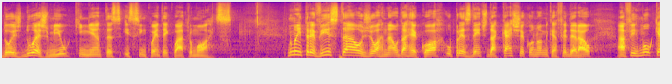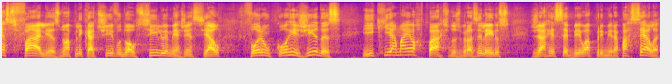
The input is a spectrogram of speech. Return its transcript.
2.554 mortes. Numa entrevista ao Jornal da Record, o presidente da Caixa Econômica Federal afirmou que as falhas no aplicativo do auxílio emergencial foram corrigidas e que a maior parte dos brasileiros já recebeu a primeira parcela.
